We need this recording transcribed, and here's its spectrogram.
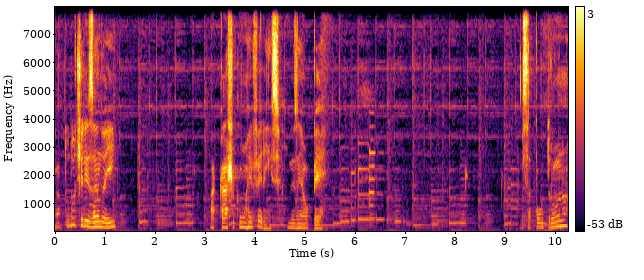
Tá tudo utilizando aí a caixa como referência. Vou desenhar o pé essa poltrona.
